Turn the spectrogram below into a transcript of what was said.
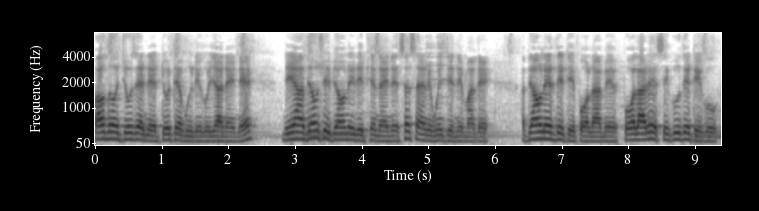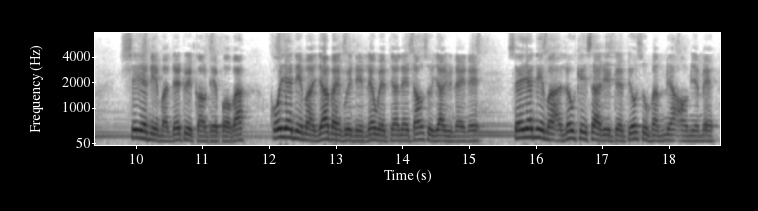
ကောင်းသောကြိုးဆက်နဲ့တိုးတက်မှုတွေကိုရနိုင်တယ်။နေရာပြောင်းရွှေ့ပြောင်းလေးတွေဖြစ်နိုင်တဲ့ဆက်ဆံရေးဝင်းကျင်တွေမှာလည်းအပြောင်းလဲသစ်တွေပေါ်လာမယ်။ပေါ်လာတဲ့စိတ်ကူးသစ်တွေကိုရှေ့ရက်နေ့မှာလက်တွေ့ကောင်းတဲ့ပေါ်ပါ။ကိုရက်နေ့မှာရပိုင်ခွင့်တွေလက်ဝယ်ပြန်လဲတောင်းဆိုရယူနိုင်တယ်။ဆယ်ရက်နေ့မှာအလုပ်ကိစ္စတွေအတွက်ပြောဆိုမှမျှအောင်မြင်မယ်။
